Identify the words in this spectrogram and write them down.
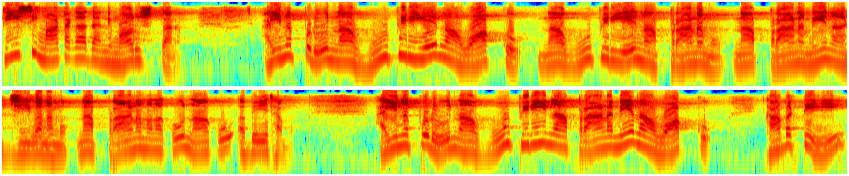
తీసి మాటగా దాన్ని మారుస్తాను. అయినప్పుడు నా ఊపిరియే నా వాక్కు నా ఊపిరియే నా ప్రాణము నా ప్రాణమే నా జీవనము నా ప్రాణమునకు నాకు అభేదము. అయినప్పుడు నా ఊపిరి నా ప్రాణమే నా వాక్కు. కాబట్టి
